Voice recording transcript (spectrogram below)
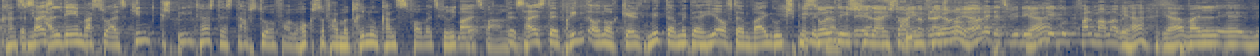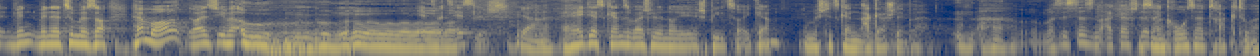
kannst das mit heißt, all dem, was du als Kind gespielt hast, das darfst du auf, hockst auf einmal drin und kannst vorwärts wie rückwärts Mal- fahren. das heißt, der bringt auch noch Geld mit, damit er hier auf deinem Weingut spielen Das sollte ich Ja, vielleicht vielleicht einführen, mal ja. machen, Das würde ja. dir gut gefallen, Mama. Ja, ja, weil äh, wenn, wenn er zu mir sagt, hör mal, weiß ich immer, oh, Jetzt wird's hässlich. ja, er hätte jetzt gern zum Beispiel ein neues Spielzeug, ja. Er möchte jetzt gerne einen Ackerschlepper. Aha. Was ist das, ein Das ist Ackerschlepper? ein großer Traktor.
